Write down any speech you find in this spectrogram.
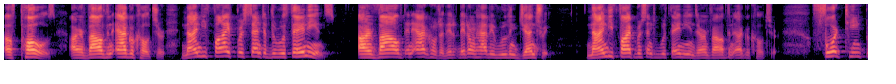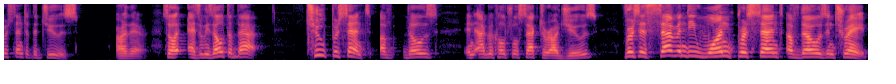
of Poles are involved in agriculture, 95% of the Ruthenians are involved in agriculture. They, they don't have a ruling gentry. 95% of Ruthenians are involved in agriculture. 14% of the Jews are there. So, as a result of that, 2% of those in agricultural sector are Jews versus 71% of those in trade.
